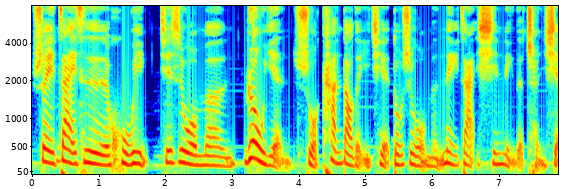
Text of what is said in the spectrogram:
所以再一次呼应。其实我们肉眼所看到的一切，都是我们内在心灵的呈现。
